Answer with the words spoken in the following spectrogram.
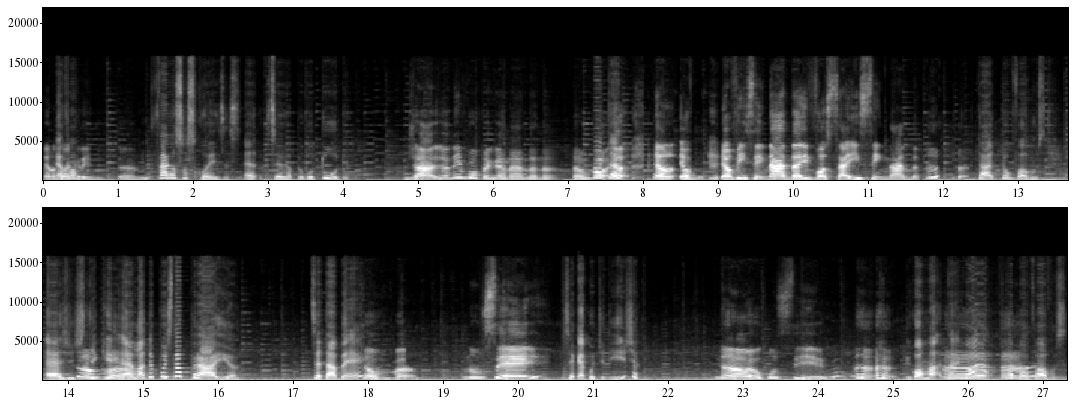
Eu não Eu tô vou- acreditando. pega suas coisas. É, você já pegou tudo? Já, já nem vou pegar nada, não. Eu, vou, Ah, tá. eu, eu, eu, eu vim sem nada e vou sair sem nada. Tá, então vamos. É, a gente Então tem que... É lá depois da praia. Você tá bem? Então vamos. Não sei. Você quer que eu dirija? Não, eu consigo. Igual uma... Tá igual... Tá bom, vamos.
